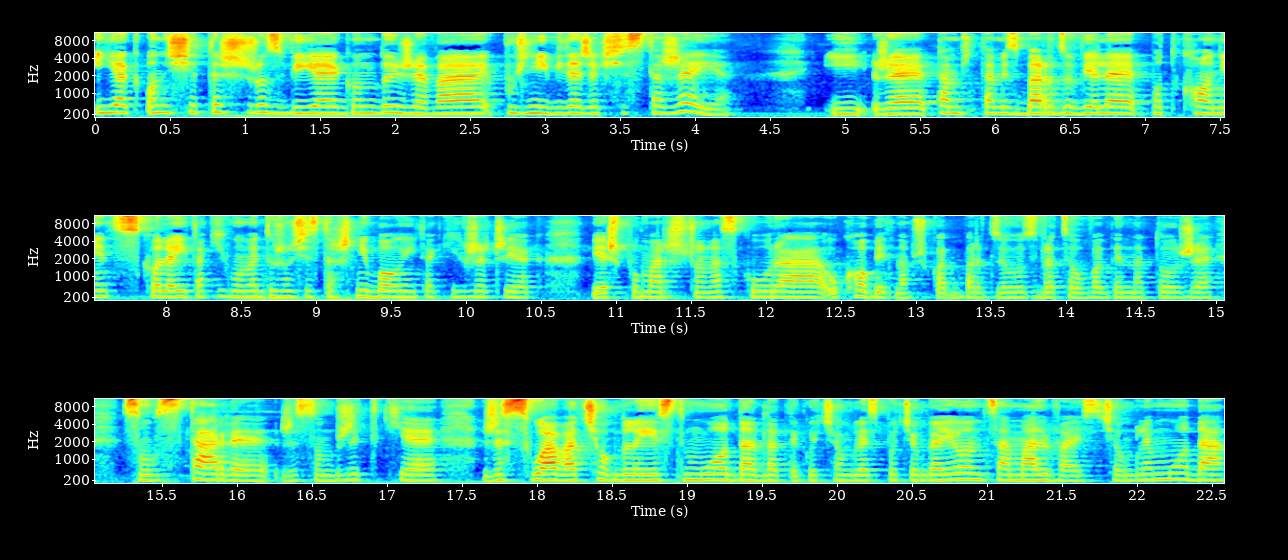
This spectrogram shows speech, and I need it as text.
i jak on się też rozwija, jak on dojrzewa. Później widać, jak się starzeje i że tam, tam jest bardzo wiele pod koniec z kolei takich momentów, że on się strasznie boi takich rzeczy jak, wiesz, pomarszczona skóra u kobiet na przykład bardzo zwraca uwagę na to, że są stare, że są brzydkie, że sława ciągle jest młoda, dlatego ciągle jest pociągająca, Malwa jest ciągle młoda.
